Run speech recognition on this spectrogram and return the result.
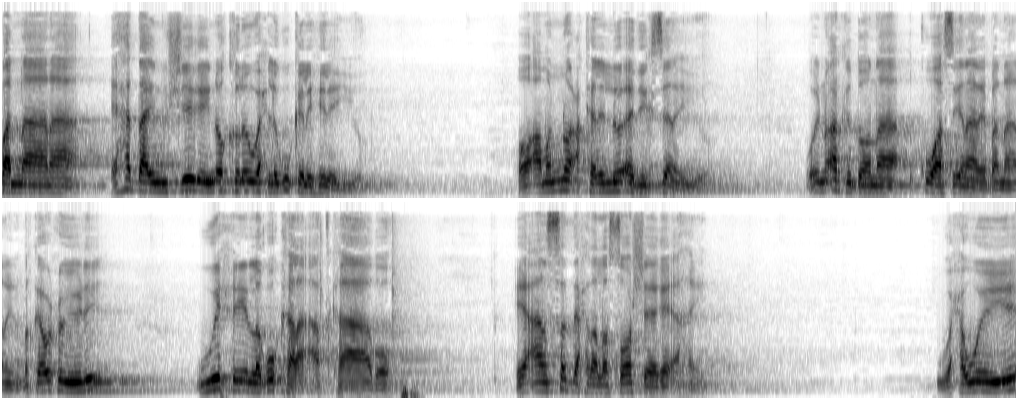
bannaanaa ee hadda aynu sheegayno kaloo wax lagu kala helayo oo ama nooc kale loo adeegsanayo. Waynu arki doonnaa kuwaasi inaanay bannaanayn marka wuxuu yidhi wixii lagu kala adkaado ee aan saddexda la soo sheegay ahayn. Waxa weeye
